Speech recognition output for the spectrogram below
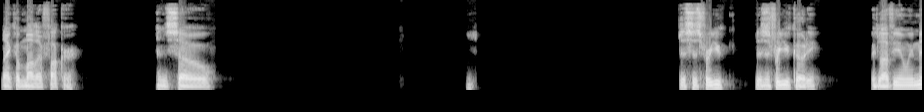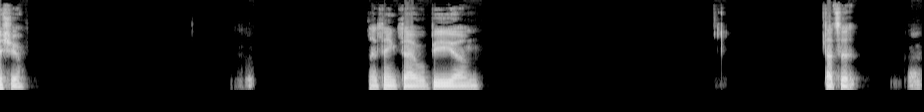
like a motherfucker. And so this is for you. This is for you, Cody. We love you and we miss you. I think that will be um that's it. Okay.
